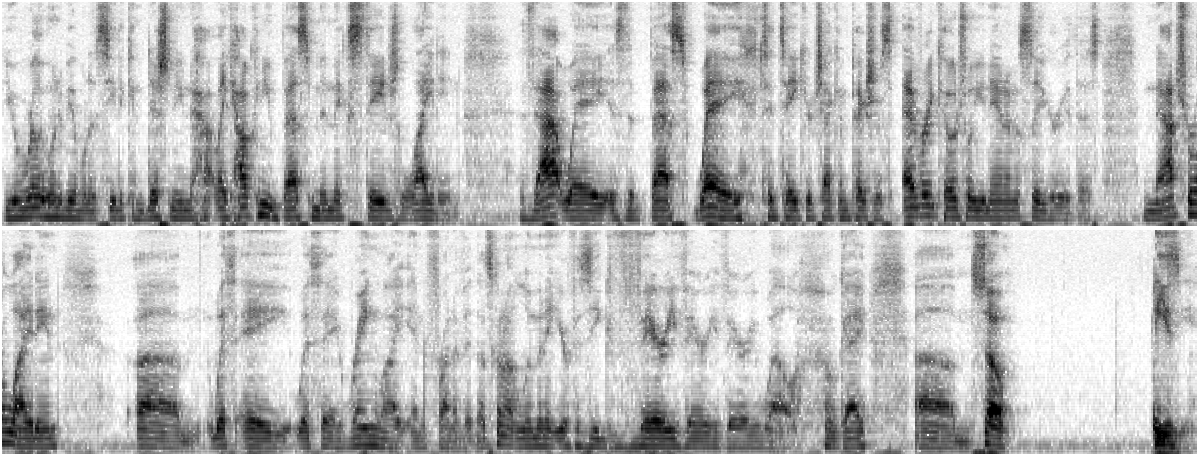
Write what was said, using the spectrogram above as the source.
you really want to be able to see the conditioning how like how can you best mimic stage lighting? That way is the best way to take your check-in pictures. Every coach will unanimously agree with this. Natural lighting um, with a with a ring light in front of it. That's going to illuminate your physique very very very well okay? Um, so easy.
